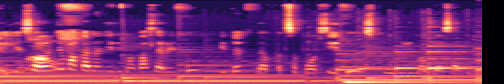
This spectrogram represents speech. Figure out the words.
Ya iya, soalnya makanannya di Makassar itu dapat seporsi itu 10 15 ribu.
